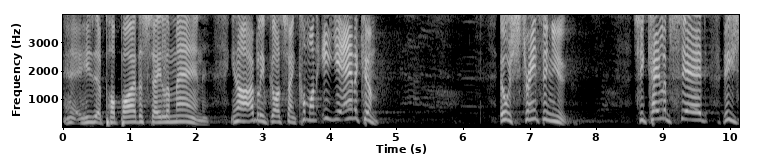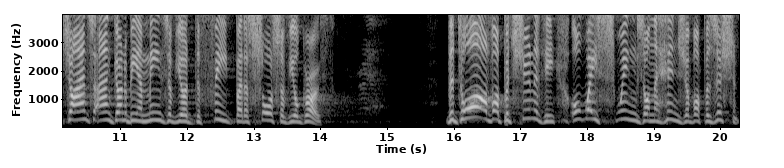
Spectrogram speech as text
He's a Popeye the Sailor Man. You know, I believe God's saying, come on, eat your Anakim. It will strengthen you. See, Caleb said, These giants aren't going to be a means of your defeat, but a source of your growth. The door of opportunity always swings on the hinge of opposition.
